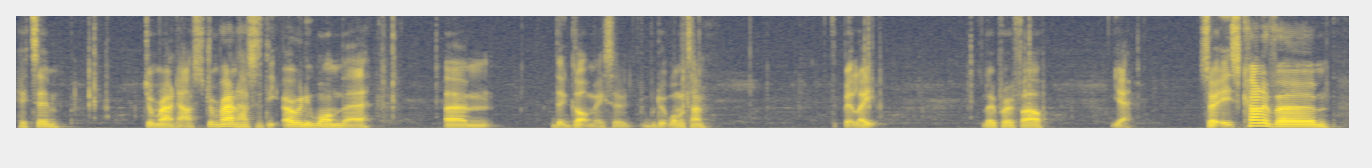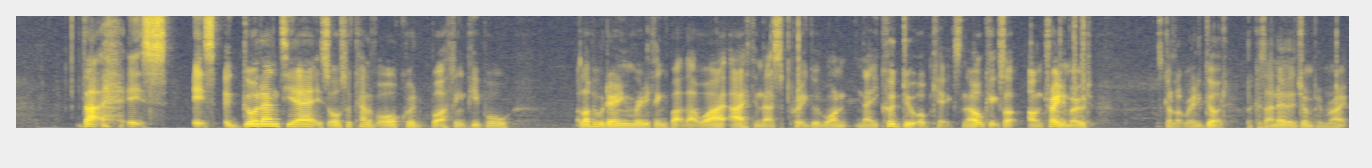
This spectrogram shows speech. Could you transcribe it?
hit him, Jump Roundhouse. Jump Roundhouse is the only one there um, that got me. So we'll do it one more time. It's a bit late. Low profile. Yeah. So it's kind of um, that it's it's a good anti-air. It's also kind of awkward, but I think people, a lot of people don't even really think about that. Why? I think that's a pretty good one. Now you could do up kicks. Now up kicks on training mode, it's gonna look really good because I know they're jumping right.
